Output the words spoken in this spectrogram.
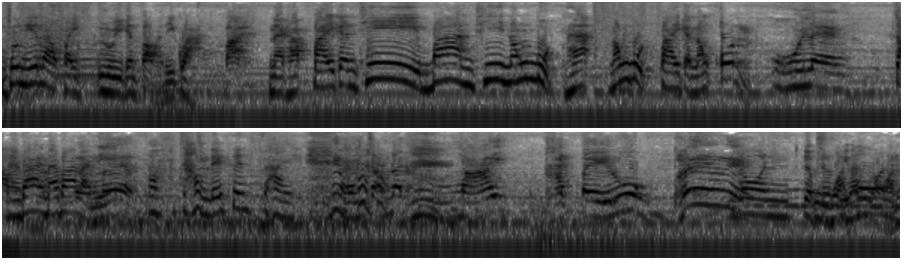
งช่วงนี้เราไปลุยกันต่อดีกว่าไป นะครับ ไปกันที่บ้านที่น้องบุตรฮะ น้องบุตรไปกับน้องอ้นโอ้ยแรงจำได้ไหมบ้านหลังนี้ แรงมากจำจำได้ขึ้นใจ ที่ผมจำได้คือไม้ขัดเปร่วงเพลงโดนเกือบโดนวันพี่นั้นโอหลอนน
